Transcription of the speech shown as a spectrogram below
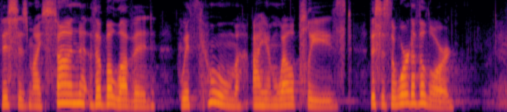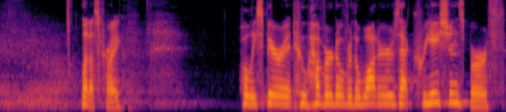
This is my Son, the beloved, with whom I am well pleased. This is the word of the Lord. Let us pray. Holy Spirit, who hovered over the waters at creation's birth,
